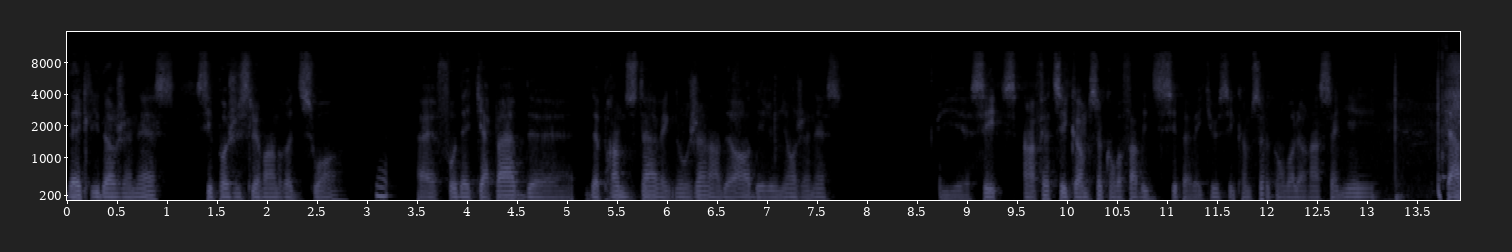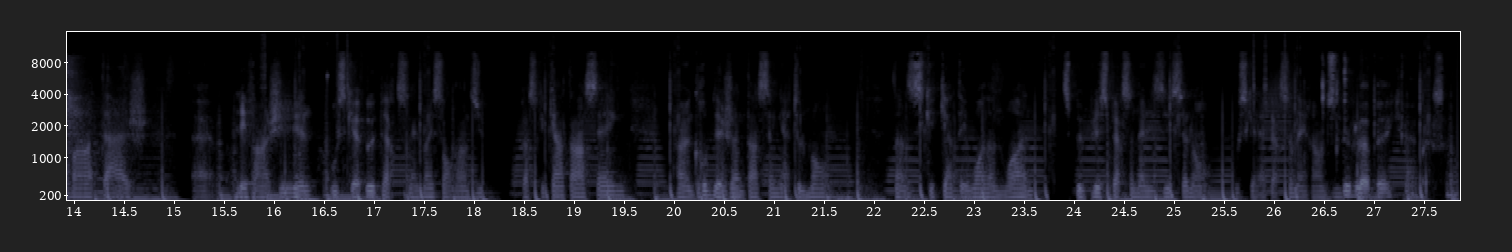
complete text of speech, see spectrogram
d'être leader jeunesse, c'est pas juste le vendredi soir. Il faut d'être capable de, de prendre du temps avec nos jeunes en dehors des réunions jeunesse. Puis euh, c'est en fait, c'est comme ça qu'on va faire des disciples avec eux. C'est comme ça qu'on va leur enseigner davantage euh, l'Évangile ou ce que eux personnellement ils sont rendus. Parce que quand tu enseignes un groupe de jeunes, t'enseignes à tout le monde. Tandis que quand tu es one-on-one, tu peux plus personnaliser selon où ce que la personne est rendue. développes avec la personne.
